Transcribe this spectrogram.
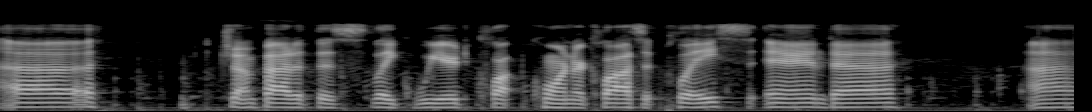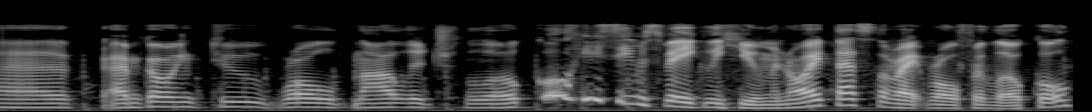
uh, jump out of this like weird clo- corner closet place, and uh, uh, I'm going to roll knowledge local. He seems vaguely humanoid. That's the right roll for local.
